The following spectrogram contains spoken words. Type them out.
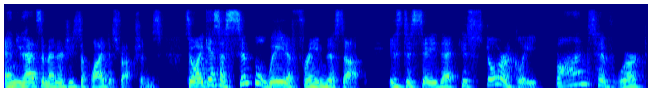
and you had some energy supply disruptions. So I guess a simple way to frame this up is to say that historically bonds have worked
